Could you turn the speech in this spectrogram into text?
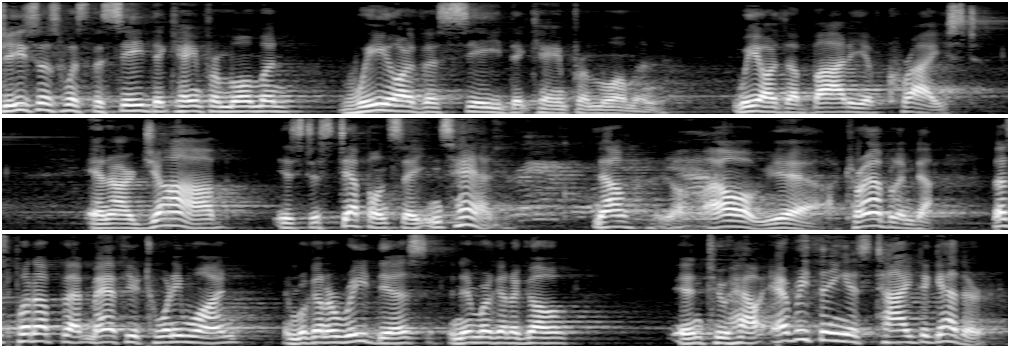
Jesus was the seed that came from woman. We are the seed that came from woman. We are the body of Christ. And our job is to step on Satan's head. Now, oh yeah, trample him down. Let's put up that Matthew 21 and we're going to read this, and then we're going to go into how everything is tied together.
